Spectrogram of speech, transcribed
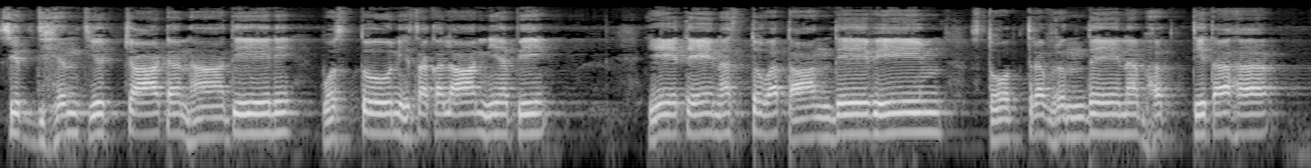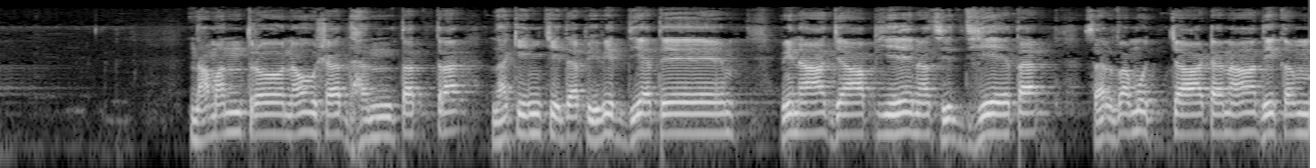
सिद्ध्यन्त्युच्चाटनादीनि वस्तूनि सकलान्यपि। एतेन स्तुवताम् देवीम् स्तोत्रवृन्देन भक्तितः न मन्त्रो नौषधम् तत्र न किञ्चिदपि विद्यते विना जाप्येन सिद्ध्येत सर्वमुच्चाटनादिकम्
